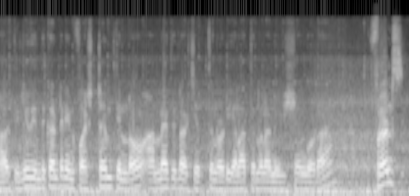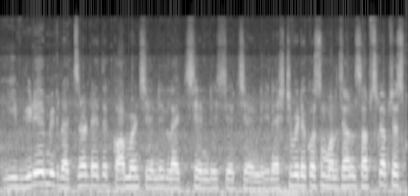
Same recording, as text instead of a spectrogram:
నాకు తెలియదు ఎందుకంటే నేను ఫస్ట్ టైం తినడం అన్న అయితే నాకు చెప్తున్నాడు ఎలా తినాలనే విషయం కూడా. ఫ్రెండ్స్ ఈ వీడియో మీకు నచ్చినట్టయితే కామెంట్ చేయండి లైక్ చేయండి షేర్ చేయండి. నెక్స్ట్ వీడియో కోసం మన ఛానల్ సబ్స్క్రైబ్ చేసుకోండి.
